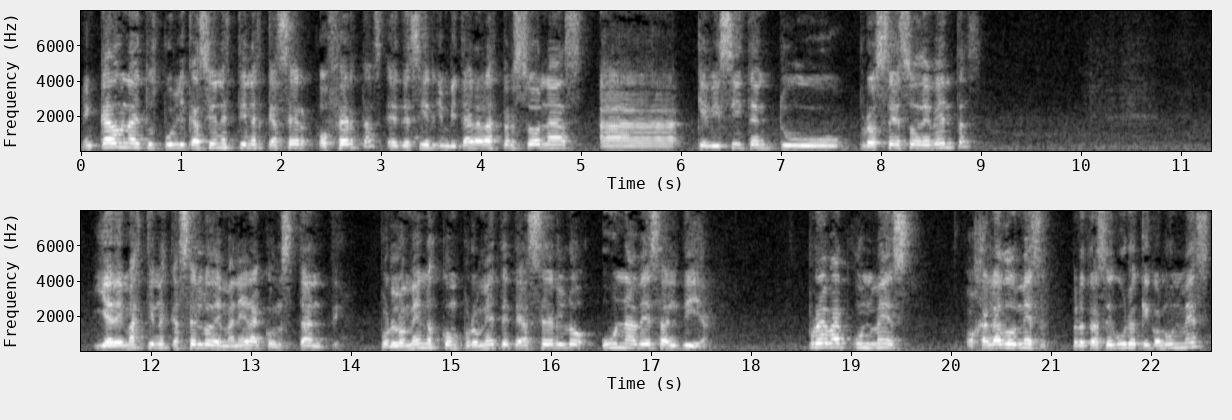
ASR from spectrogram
En cada una de tus publicaciones tienes que hacer ofertas, es decir, invitar a las personas a que visiten tu proceso de ventas. Y además tienes que hacerlo de manera constante. Por lo menos comprométete a hacerlo una vez al día. Prueba un mes, ojalá dos meses, pero te aseguro que con un mes,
